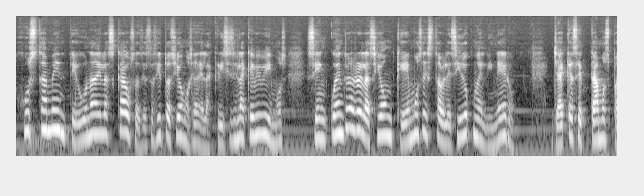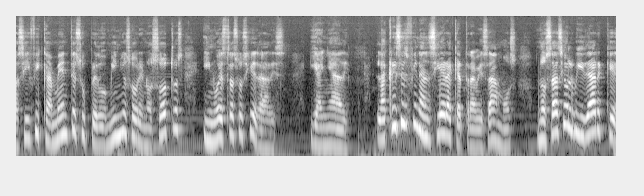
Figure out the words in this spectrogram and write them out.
justamente una de las causas de esta situación, o sea, de la crisis en la que vivimos, se encuentra en la relación que hemos establecido con el dinero, ya que aceptamos pacíficamente su predominio sobre nosotros y nuestras sociedades. Y añade, la crisis financiera que atravesamos nos hace olvidar que,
